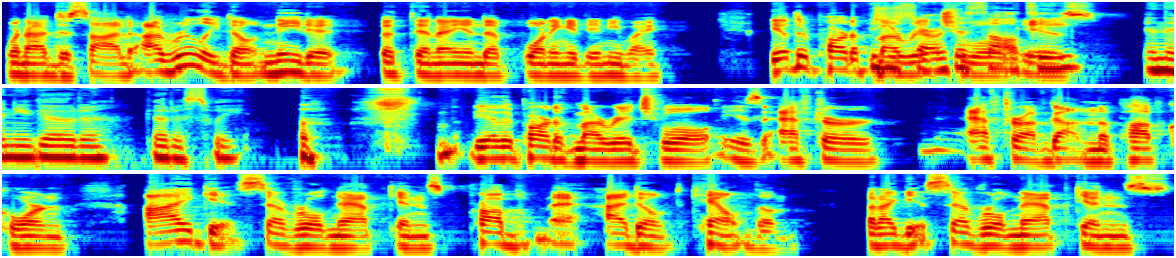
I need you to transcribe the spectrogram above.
when i decide i really don't need it but then i end up wanting it anyway the other part of Did my you start with the ritual salty? is And then you go to go to sweet. the other part of my ritual is after after I've gotten the popcorn, I get several napkins. Prob I don't count them, but I get several napkins.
